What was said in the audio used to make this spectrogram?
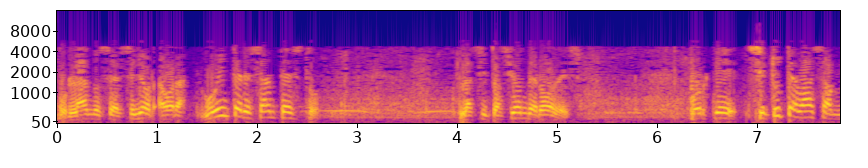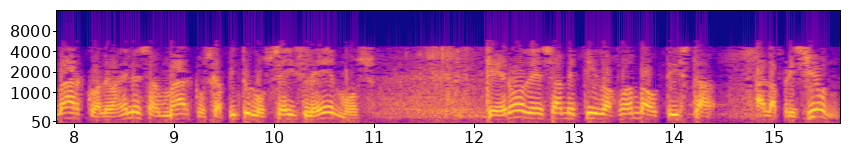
burlándose del Señor. Ahora, muy interesante esto, la situación de Herodes. Porque si tú te vas a Marcos, al Evangelio de San Marcos, capítulo 6, leemos que Herodes ha metido a Juan Bautista a la prisión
